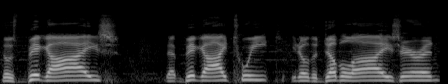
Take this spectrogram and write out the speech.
those big eyes, that big eye tweet, you know, the double eyes, Aaron,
